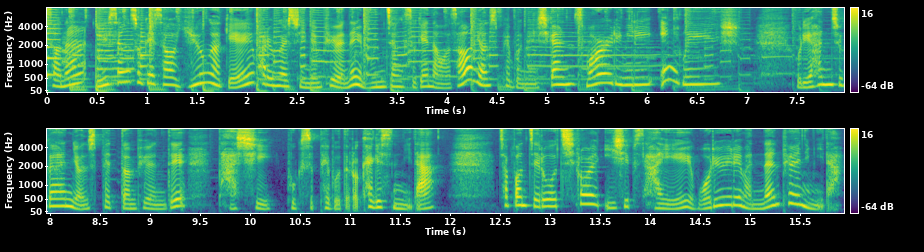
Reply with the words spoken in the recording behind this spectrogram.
어디서나 일상 속에서 유용하게 활용할 수 있는 표현을 문장 속에 넣어서 연습해보는 시간 Smarty Bitty English 우리 한 주간 연습했던 표현들 다시 복습해 보도록 하겠습니다. 첫 번째로 7월 24일 월요일에 만난 표현입니다.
